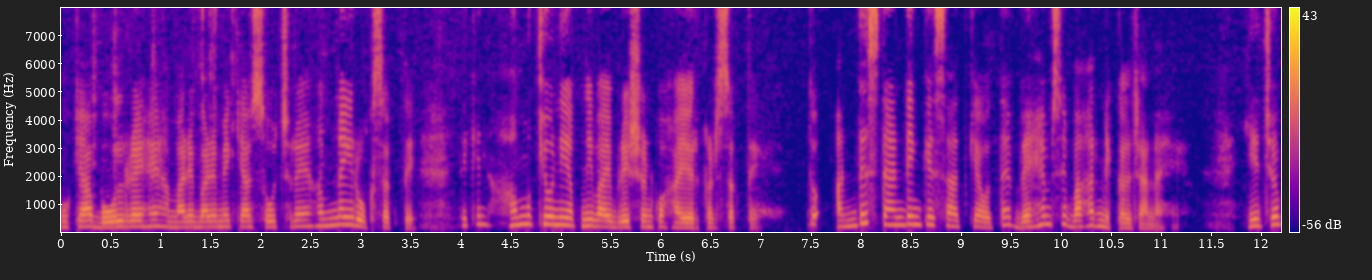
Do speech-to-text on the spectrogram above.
वो क्या बोल रहे हैं, हमारे बारे में क्या सोच रहे हैं, हम नहीं रोक सकते। लेकिन हम क्यों नहीं अपनी वाइब्रेशन को हायर कर सकते? तो अंडरस्टैंडिंग के साथ क्या होता है? वहम से बाहर निकल जाना है। ये जब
